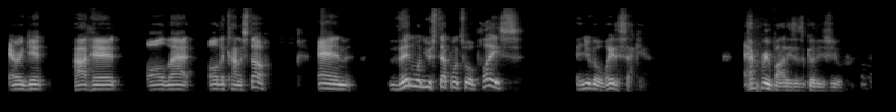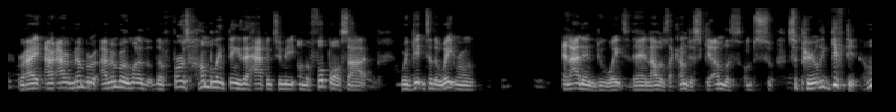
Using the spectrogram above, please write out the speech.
arrogant, hothead, all that, all that kind of stuff. And then when you step onto a place and you go, wait a second, everybody's as good as you right? I, I, remember I remember one of the, the, first humbling things that happened to me on the football side. We're getting to the weight room, and I didn't do weights then. I was like, I'm just I'm just, I'm superiorly gifted. Who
